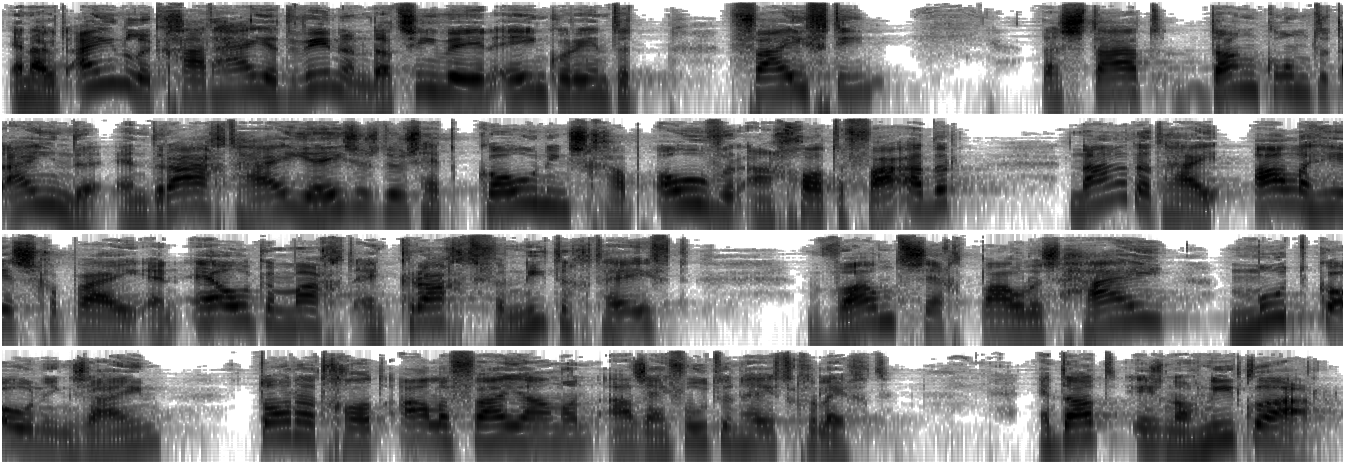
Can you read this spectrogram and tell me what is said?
En uiteindelijk gaat hij het winnen. Dat zien we in 1 Korinthe 15. Daar staat, dan komt het einde. En draagt hij, Jezus dus, het koningschap over aan God de Vader. Nadat hij alle heerschappij en elke macht en kracht vernietigd heeft. Want, zegt Paulus, hij moet koning zijn totdat God alle vijanden aan zijn voeten heeft gelegd. En dat is nog niet klaar.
